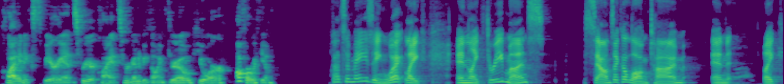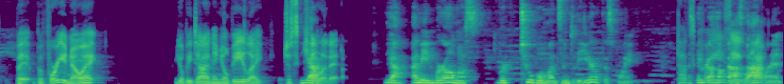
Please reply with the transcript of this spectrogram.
client experience for your clients who are going to be going through your offer with you. That's amazing. What like in like 3 months sounds like a long time and like but before you know it you'll be done and you'll be like just killing yeah. it. Yeah. I mean, we're almost we're two whole months into the year at this point. That's crazy. How fast well, that I, went.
